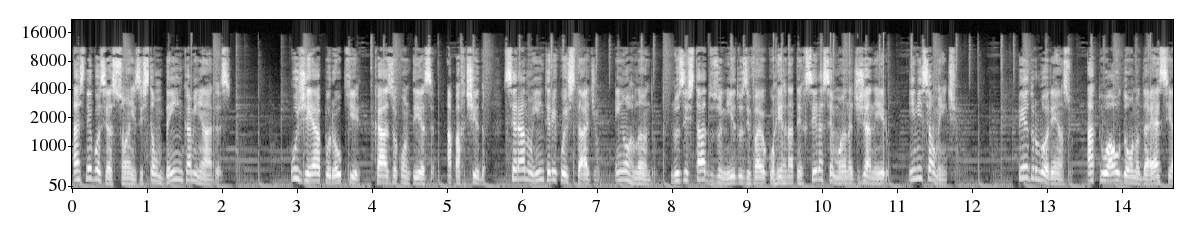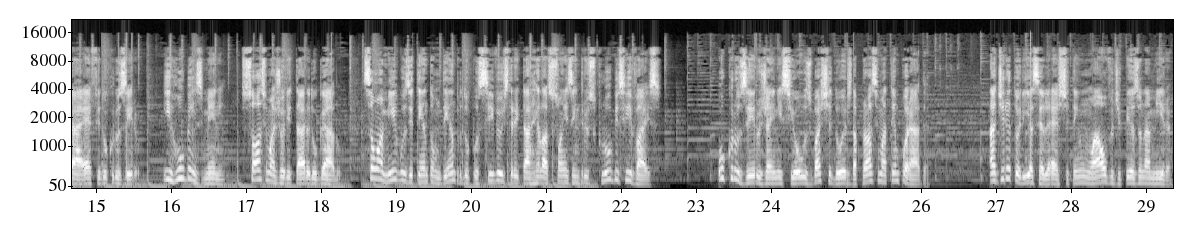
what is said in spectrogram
As negociações estão bem encaminhadas. O GE apurou que, caso aconteça, a partida será no Interico Stadium, em Orlando, nos Estados Unidos e vai ocorrer na terceira semana de janeiro, inicialmente. Pedro Lourenço, atual dono da SAF do Cruzeiro, e Rubens Menin, sócio majoritário do Galo, são amigos e tentam dentro do possível estreitar relações entre os clubes rivais. O Cruzeiro já iniciou os bastidores da próxima temporada. A diretoria celeste tem um alvo de peso na mira,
